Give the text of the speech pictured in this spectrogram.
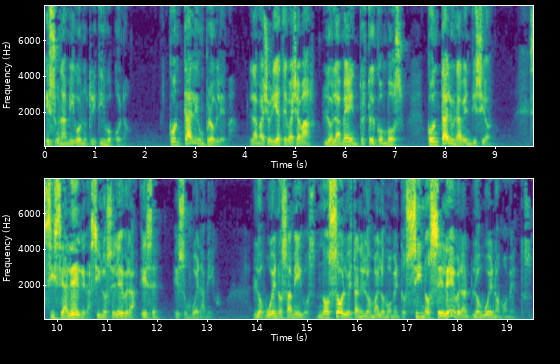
es un amigo nutritivo o no? Contale un problema. La mayoría te va a llamar. Lo lamento, estoy con vos. Contale una bendición. Si se alegra, si lo celebra, ese es un buen amigo. Los buenos amigos no solo están en los malos momentos, sino celebran los buenos momentos.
